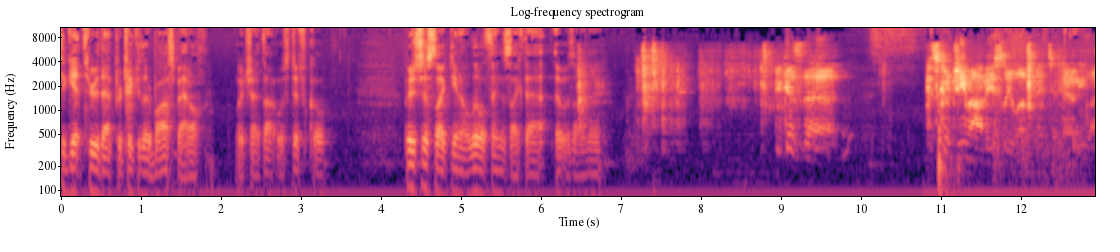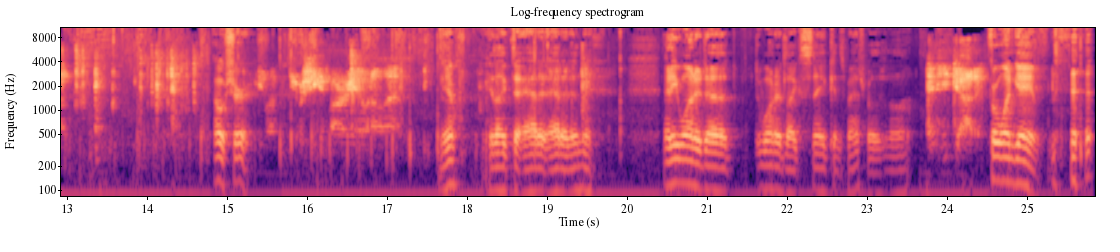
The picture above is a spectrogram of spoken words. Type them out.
to get through that particular boss battle, which I thought was difficult. But it's just like you know little things like that that was on there. Because the because Kojima obviously loves Nintendo. He loved Oh sure, he loved Yoshi and Mario and all that. yeah. He liked to add it add it in there, and he wanted uh wanted like Snake and Smash Brothers and all that And he got it. for one game.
